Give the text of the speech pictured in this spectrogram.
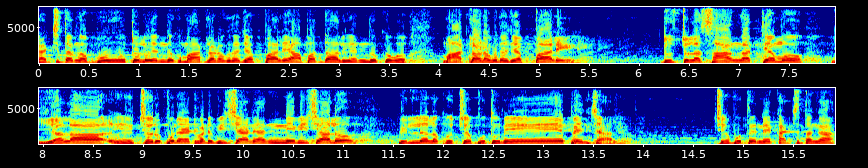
ఖచ్చితంగా బూతులు ఎందుకు మాట్లాడకూడదో చెప్పాలి. అబద్ధాలు ఎందుకు మాట్లాడకూడదో చెప్పాలి. దుష్టుల సాంగత్యము ఎలా చెరుపునేటువంటి విషయాన్ని అన్ని విషయాలు పిల్లలకు చెబుతూనే పెంచాలి. చెబుతూనే ఖచ్చితంగా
